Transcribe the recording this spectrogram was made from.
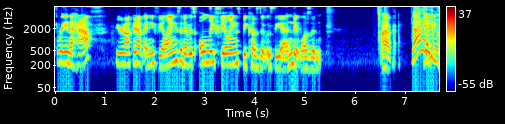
three and a half, you're not gonna have any feelings, and it was only feelings because it was the end. It wasn't Okay, that Like- can.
